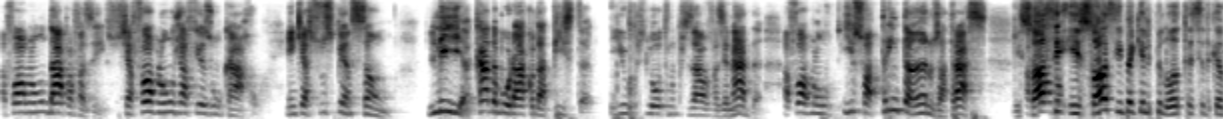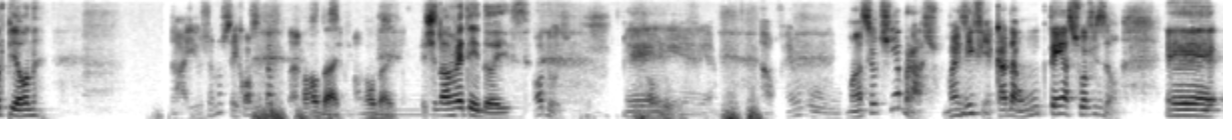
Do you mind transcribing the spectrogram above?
A Fórmula 1 dá para fazer isso. Se a Fórmula 1 já fez um carro em que a suspensão lia cada buraco da pista e o piloto não precisava fazer nada, a Fórmula 1, isso há 30 anos atrás. E só, Fórmula... assim, e só assim para aquele piloto ter sido campeão, né? Ah, eu já não sei qual você está falando. Maldade, maldade. Esse 92. Maldoso. É, não, o Mansell tinha braço, mas enfim, cada um tem a sua visão. É,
